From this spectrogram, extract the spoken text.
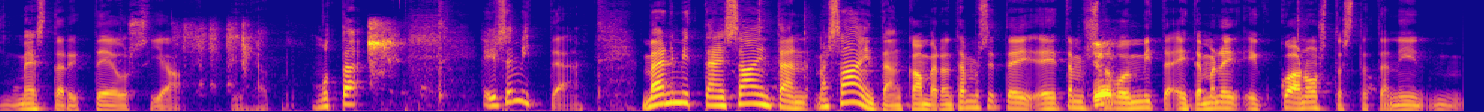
mestariteos, ja, ja, mutta ei se mitään. Mä nimittäin sain tämän, mä sain tämän kameran, tämmöiset ei, ei tämmöistä voi mitään, ei tämmöinen, ei kukaan ostaisi tätä, niin...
